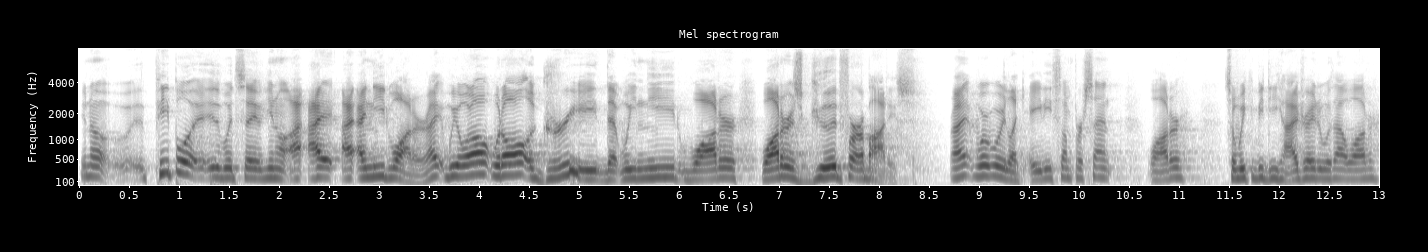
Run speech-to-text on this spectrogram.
You know, people uh, would say, you know, I, I, I need water, right? We all would all agree that we need water. Water is good for our bodies, right? We're, we like 80 some percent water, so we could be dehydrated without water.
